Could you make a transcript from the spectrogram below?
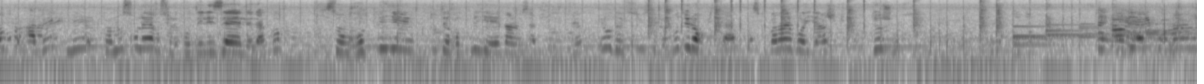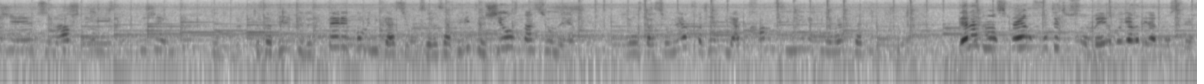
avec les panneaux solaires sur le côté, les ailes, d'accord Qui sont repliés. Tout est replié dans le satellite. hein. Et au-dessus, c'est le module orbital. Parce que pendant un voyage, deux jours, on y aller pour manger, cela, bouger. Ce satellite de télécommunication, c'est un satellite géostationnaire. Géostationnaire, ça veut dire qu'il est à 36 000 km d'altitude. Dans l'atmosphère, frottez tout son main, regardez l'atmosphère.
